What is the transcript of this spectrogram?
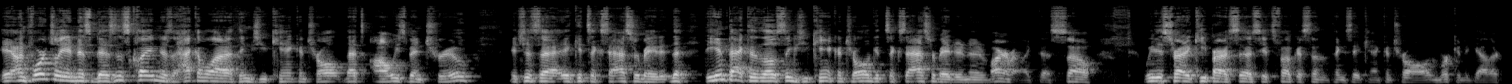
unfortunately in this business claim there's a heck of a lot of things you can't control. That's always been true. It's just that it gets exacerbated. The, the impact of those things you can't control gets exacerbated in an environment like this. So we just try to keep our associates focused on the things they can control and working together.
